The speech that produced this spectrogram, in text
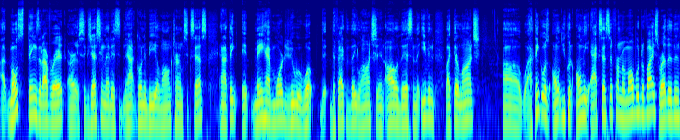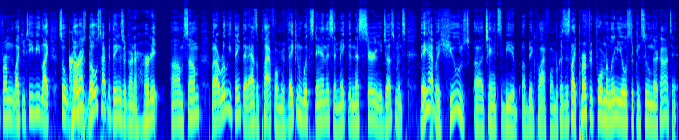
uh, most things that I've read are suggesting that it's not going to be a long term success, and I think it may have more to do with what the, the fact that they launched and all of this, and even like their launch. Uh, I think it was on, you could only access it from a mobile device rather than from like your TV. Like so, those those type of things are going to hurt it um some. But I really think that as a platform, if they can withstand this and make the necessary adjustments, they have a huge uh, chance to be a, a big platform because it's like perfect for millennials to consume their content.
